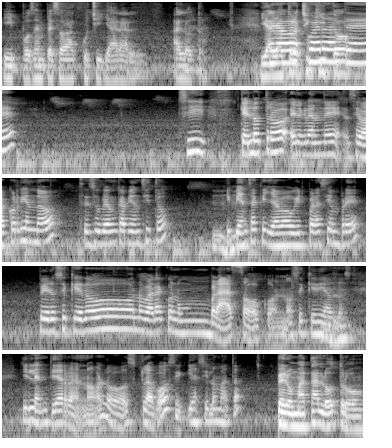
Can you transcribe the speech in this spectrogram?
Y pues empezó a cuchillar al, al otro. Y al otro chiquito. Sí, que el otro, el grande, se va corriendo, se sube a un camioncito y piensa que ya va a huir para siempre, pero se quedó Novara con un brazo, con no sé qué diablos. Y le entierra, ¿no? Los clavos y, así lo mata. Pero mata al otro.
